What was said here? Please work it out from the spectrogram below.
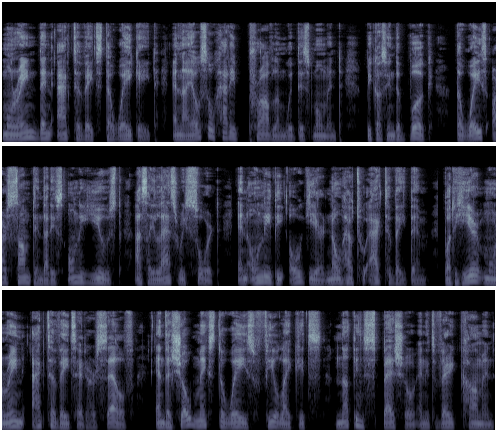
Moiraine then activates the Waygate, and I also had a problem with this moment because in the book, the ways are something that is only used as a last resort and only the Ogier know how to activate them. But here Moiraine activates it herself and the show makes the ways feel like it's nothing special and it's very common.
